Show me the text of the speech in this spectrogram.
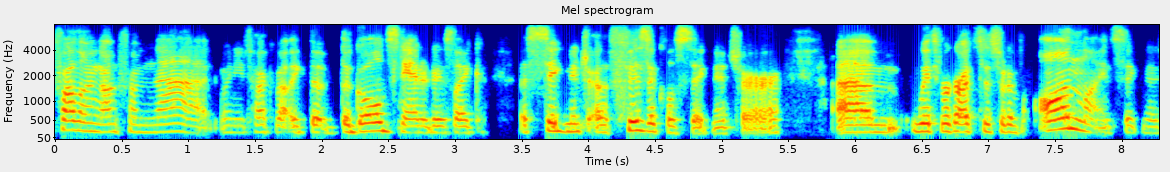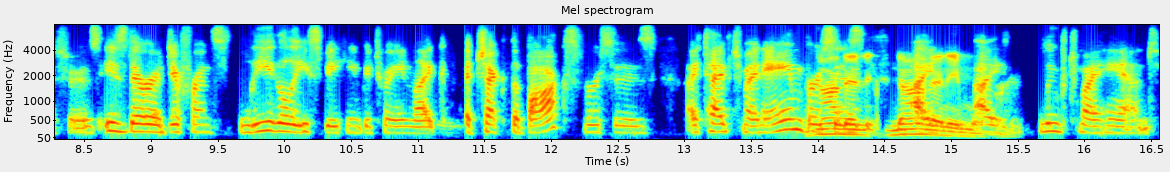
following on from that, when you talk about like the, the gold standard is like a signature, a physical signature. Um, with regards to sort of online signatures, is there a difference legally speaking between like a check the box versus I typed my name not, versus any, not I anymore. looped my hand?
